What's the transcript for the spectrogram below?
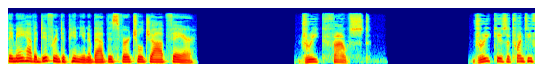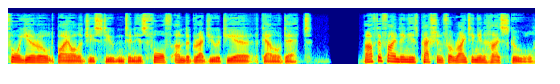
They may have a different opinion about this virtual job fair. Dreek Faust. Dreek is a 24 year old biology student in his fourth undergraduate year at Gallaudet. After finding his passion for writing in high school,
